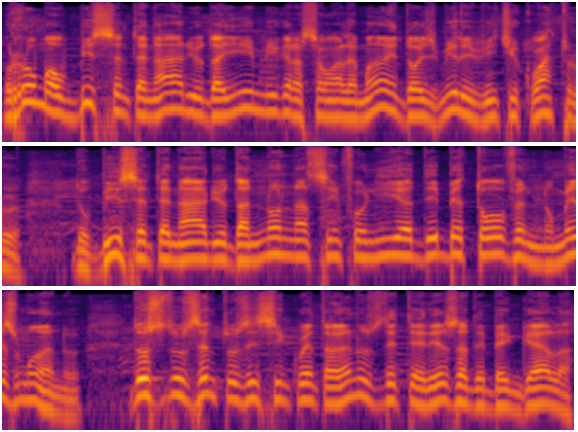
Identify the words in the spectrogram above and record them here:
rumo ao bicentenário da imigração alemã em 2024 do bicentenário da Nona Sinfonia de Beethoven no mesmo ano dos 250 anos de Teresa de Benguela,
